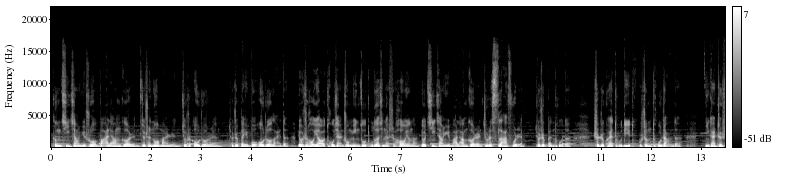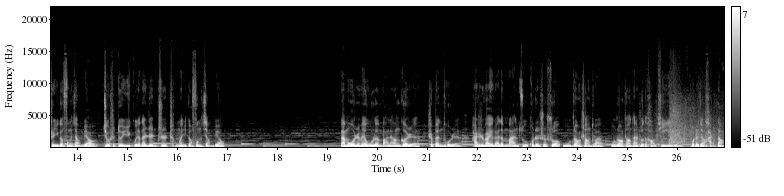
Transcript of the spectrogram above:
更倾向于说瓦良格人就是诺曼人，就是欧洲人，就是北部欧洲来的。有时候要凸显出民族独特性的时候，又呢又倾向于瓦良格人就是斯拉夫人，就是本土的，是这块土地土生土长的。你看，这是一个风向标，就是对于国家的认知成了一个风向标。那么，我认为无论瓦良格人是本土人，还是外域来的蛮族，或者是说武装商团，武装商团说的好听一点，或者叫海盗，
